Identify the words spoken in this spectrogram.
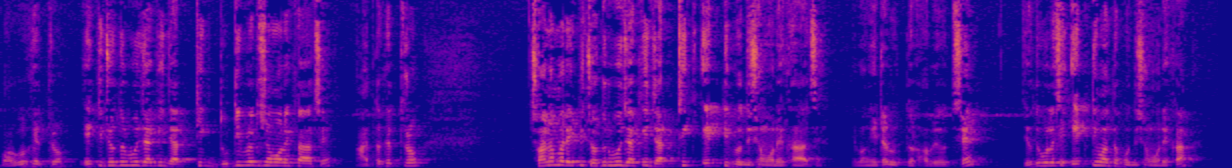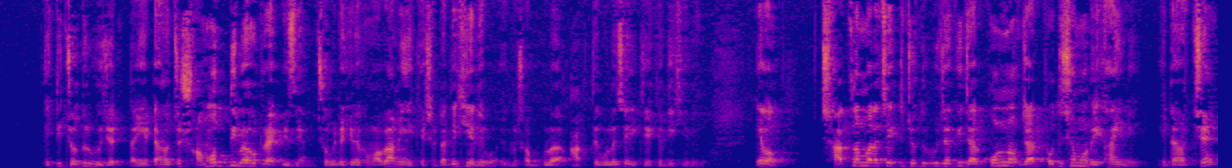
বর্গক্ষেত্র। একটি চতুর্ভুজ আঁকি যার ঠিক দুটি প্রতিসম রেখা আছে? আয়তক্ষেত্র। ছয় নম্বর, একটি চতুর্ভুজ আঁকি যার ঠিক একটি প্রতিসম রেখা আছে? এবং এটার উত্তর হবে হচ্ছে, যেহেতু বলেছে একটি মাত্র প্রতিসম রেখা একটি চতুর্ভুজের, তাই এটা হচ্ছে সমদ্বিবাহু ট্রাইপিজিয়াম। ছবিটা কীরকম হবে আমি একে সেটা দেখিয়ে দেবো। এগুলো সবগুলো আঁকতে বলেছে, একে একে দেখিয়ে দেবো। এবং সাত নম্বর আছে একটি চতুর্ভুজ আঁকি, যার কোন, যার প্রতিসম রেখাই নেই। এটা হচ্ছে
